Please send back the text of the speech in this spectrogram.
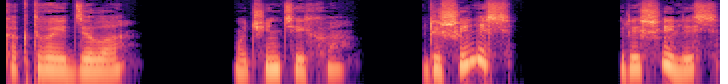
«Как твои дела?» «Очень тихо». «Решились?» «Решились».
